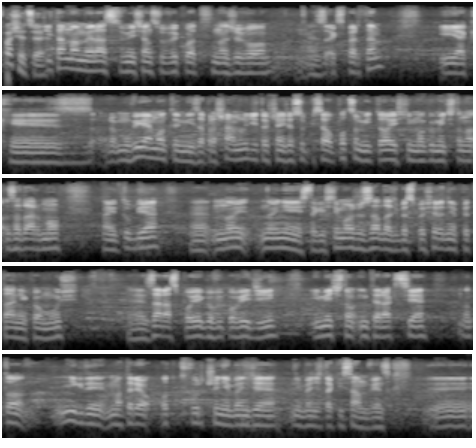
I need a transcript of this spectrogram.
w pasiece. I tam mamy raz w miesiącu wykład na żywo z ekspertem. I jak e, z, mówiłem o tym i zapraszałem ludzi, to część osób pisało, po co mi to, jeśli mogę mieć to na, za darmo na YouTubie. E, No i, no i nie jest tak. Jeśli możesz zadać bezpośrednio pytanie komuś, e, zaraz po jego wypowiedzi i mieć tą interakcję, no to nigdy materiał odtwórczy nie będzie, nie będzie taki sam, więc yy,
